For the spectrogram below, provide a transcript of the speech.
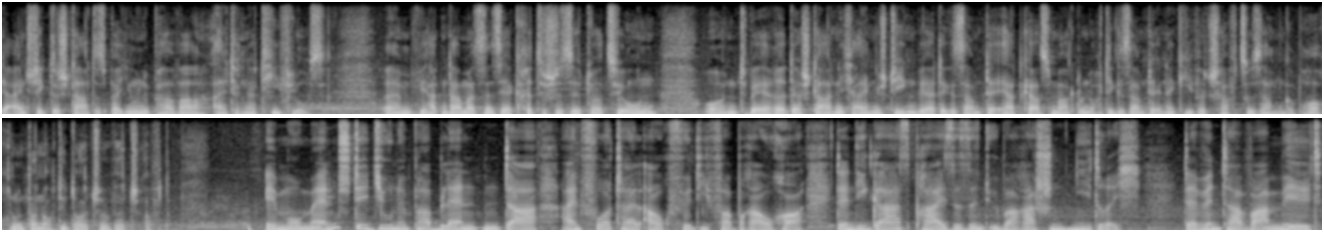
Der Einstieg des Staates bei Uniper war alternativlos. Ähm, wir hatten damals eine sehr kritische Situation und wäre der Staat nicht eingestiegen, wäre der gesamte Erdgasmarkt und auch die gesamte Energiewirtschaft zusammengebrochen und dann auch die deutsche Wirtschaft. Im Moment steht Juniper blendend da, ein Vorteil auch für die Verbraucher, denn die Gaspreise sind überraschend niedrig. Der Winter war mild,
